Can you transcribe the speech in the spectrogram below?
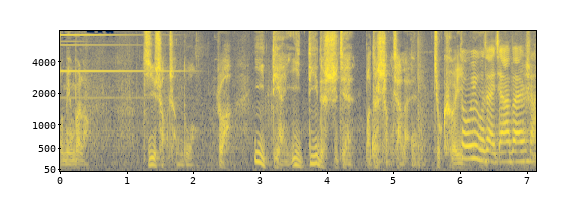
我明白了，积少成多，是吧？一点一滴的时间把它省下来就可以。都用在加班上，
